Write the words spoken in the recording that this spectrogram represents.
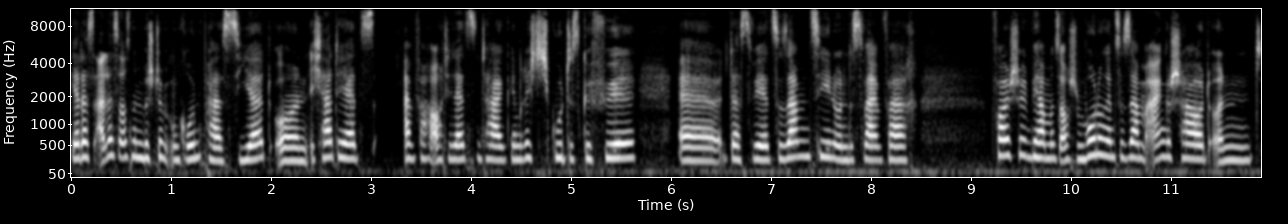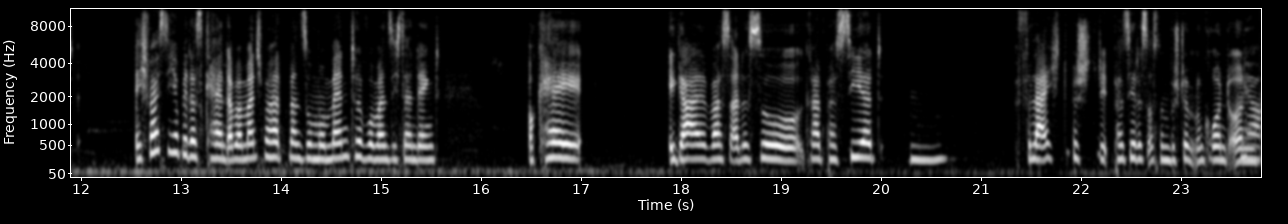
ja, dass alles aus einem bestimmten Grund passiert. Und ich hatte jetzt einfach auch die letzten Tage ein richtig gutes Gefühl, äh, dass wir zusammenziehen. Und es war einfach voll schön. Wir haben uns auch schon Wohnungen zusammen angeschaut und ich weiß nicht, ob ihr das kennt, aber manchmal hat man so Momente, wo man sich dann denkt, okay, egal was alles so gerade passiert, mhm. vielleicht passiert es aus einem bestimmten Grund und ja.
